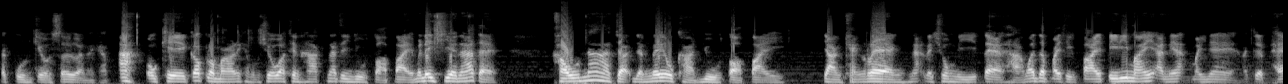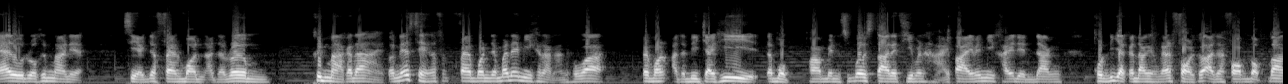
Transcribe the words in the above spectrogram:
ตระกูลเกลเซอร์นะครับอะโอเค ก็ประมาณนี้ครับผมเชื่อว่าเทนฮากน่าจะอยู่ต่อไป ไม่ได้เชียร์นะ แต่เขาน่าจะยังได้โอกาสอยู่ต่อไปอย่างแข็งแรงนะในช่วงนี้ แต่ถามว่าจะไปถึงปลายปีนี้ไหมอันเนี้ยไม่แน่ถ้าเกิดแพ้รัวๆขึ้นมาเนี่ย เสียงจากแฟนบอลอาจจะเริ่มขึ้นมาก็ได้ ตอนนี้เสียงแฟนบอลยังไม่ได้มีขนาดนั้นเพราะว่าแฟนบอลอาจจะดีใจที่ระบบความเป็นซูเปอร์สตาร์ในทีมมันหายไป ไม่มีใครเด่นดัง คนที่อยากกระดังอย่างแรดฟอร์ดก็อาจจะฟอร์มดรอปบ้าง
